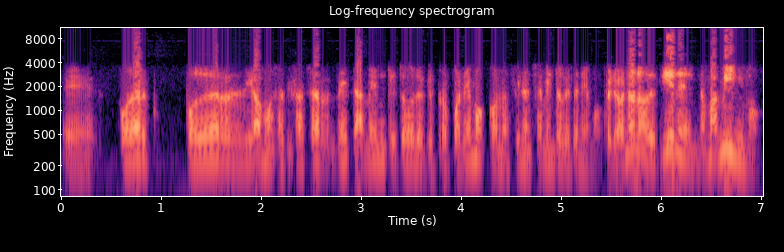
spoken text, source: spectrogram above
eh, poder poder, digamos, satisfacer netamente todo lo que proponemos con los financiamientos que tenemos. Pero no nos detiene, lo más mínimo.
